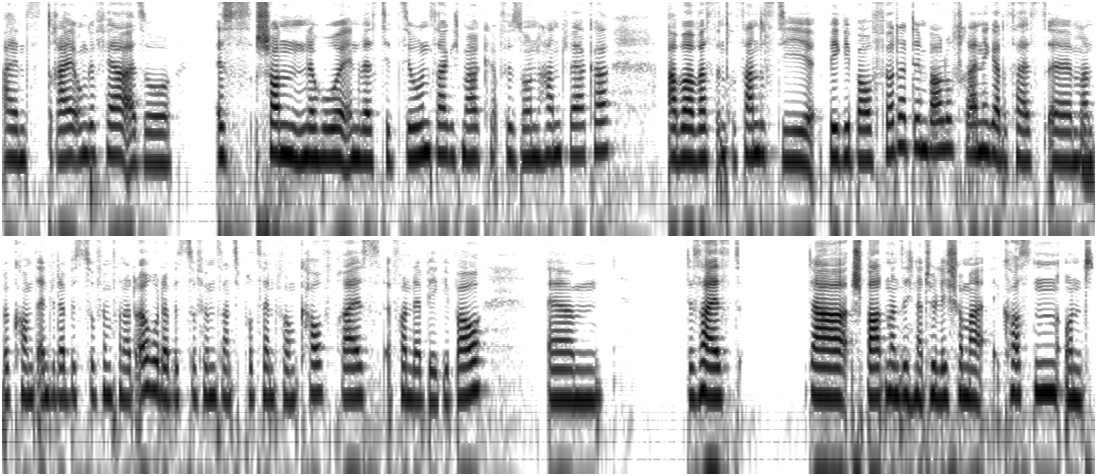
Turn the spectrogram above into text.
1,3 ungefähr. Also ist schon eine hohe Investition, sage ich mal, für so einen Handwerker. Aber was interessant ist, die BG Bau fördert den Bauluftreiniger. Das heißt, äh, man bekommt entweder bis zu 500 Euro oder bis zu 25 Prozent vom Kaufpreis von der BG Bau. Ähm, das heißt, da spart man sich natürlich schon mal Kosten und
